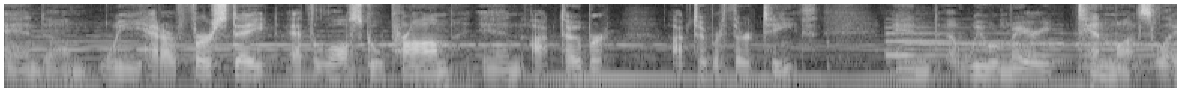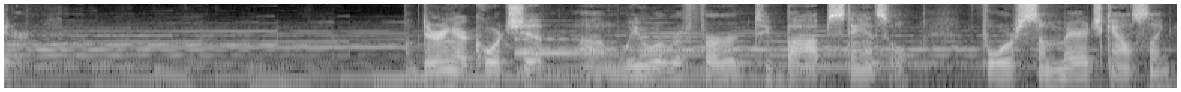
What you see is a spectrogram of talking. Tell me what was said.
And um, we had our first date at the law school prom in October, October 13th, and uh, we were married 10 months later. During our courtship, um, we were referred to Bob Stansel for some marriage counseling.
